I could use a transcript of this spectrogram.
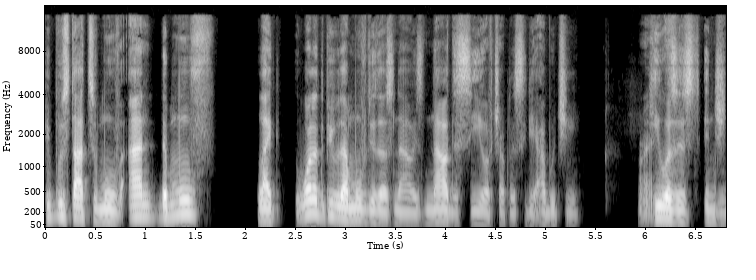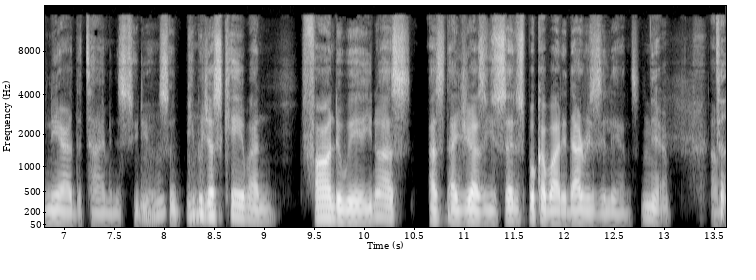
people start to move. And the move, like one of the people that moved with us now is now the CEO of Chocolate City, Abuchi. Right. He was his engineer at the time in the studio. Mhm, So people mhm. just came and found a way, you know, as as Nigerians, you said spoke about it, that resilience. Yeah. Um, T-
